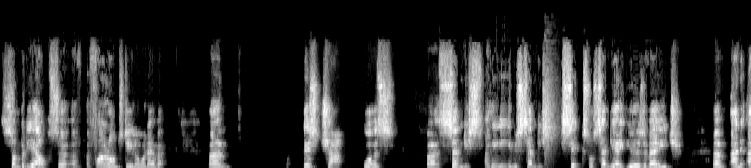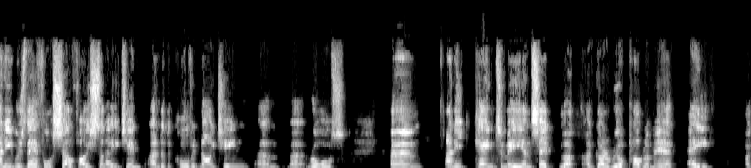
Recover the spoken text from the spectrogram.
somebody else, a, a firearms dealer, whatever. Um, this chap was uh, 70, I think he was 76 or 78 years of age. Um, and, and he was therefore self-isolating under the COVID-19 um, uh, rules. Um, and he came to me and said, look, I've got a real problem here. A, I,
